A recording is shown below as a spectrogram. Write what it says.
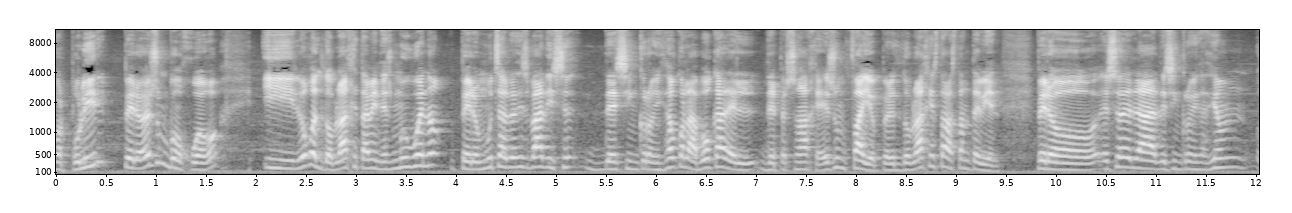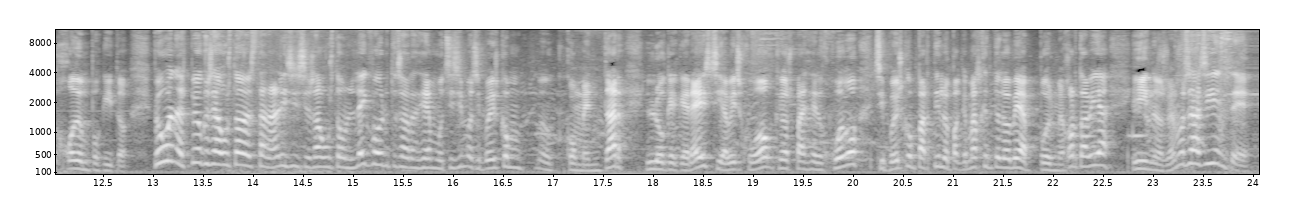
por pulir, pero es un buen juego. Y luego el doblaje también es muy bueno, pero muchas veces va desincronizado con la boca del, personaje. Es un fallo, pero el doblaje está bastante bien. Pero eso de la desincronización jode un poquito. Pero bueno, espero que os haya gustado este análisis. Si os ha gustado un like favorito, os agradecería muchísimo. Si podéis comentar lo que queráis, si habéis jugado, qué os parece el juego. Si podéis compartirlo para que más gente lo vea, pues mejor todavía. Y nos vemos en la siguiente.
